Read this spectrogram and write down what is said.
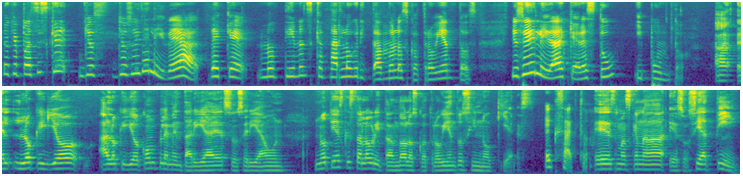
Lo que pasa es que yo, yo soy de la idea de que no tienes que andarlo gritando a los cuatro vientos. Yo soy de la idea de que eres tú y punto. a, el- lo que yo a lo que yo complementaría eso sería un no tienes que estarlo gritando a los cuatro vientos si no quieres. Exacto. Es más que nada eso. Si a ti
